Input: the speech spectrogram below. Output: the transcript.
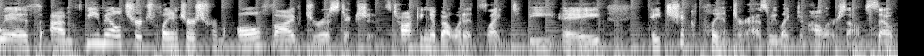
with um, female church planters from all five jurisdictions talking about what it's like to be a a chick planter, as we like to call ourselves. So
